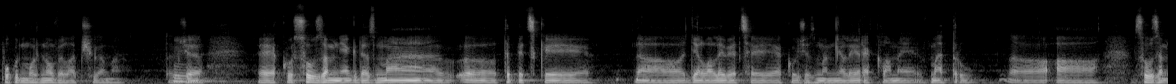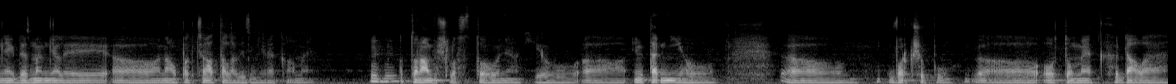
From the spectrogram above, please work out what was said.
pokud možno vylepšujeme. Takže hmm. jako jsou země, kde jsme typicky dělali věci, jako že jsme měli reklamy v metru, a jsou země, kde jsme měli naopak třeba televizní reklamy. Mm-hmm. A to nám vyšlo z toho nějakého interního workshopu o tom, jak dále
